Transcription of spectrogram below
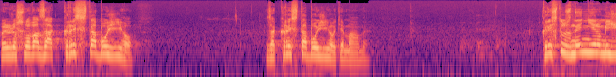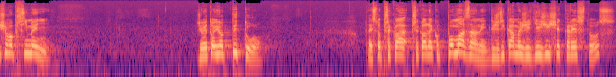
To je doslova za Krista božího. Za Krista božího tě máme. Kristus není jenom Ježíšovo příjmení. Že je to jeho titul. Tady se to překládá jako pomazaný. Když říkáme, že Ježíš je Kristus,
